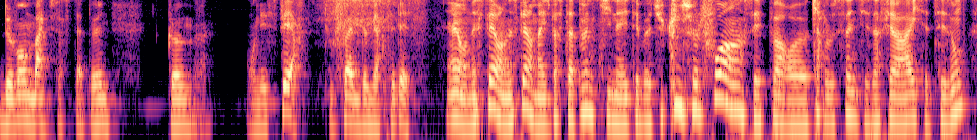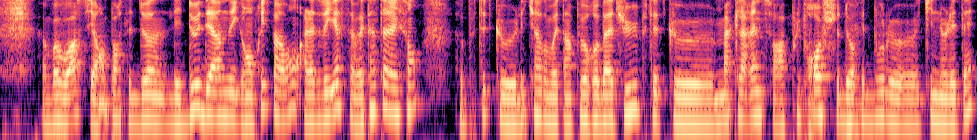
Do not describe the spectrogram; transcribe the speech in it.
devant Max Verstappen, comme euh, on espère, tout fan de Mercedes. Ouais, on espère, on espère. Max Verstappen qui n'a été battu qu'une seule fois, hein, c'est par euh, Carlos Sainz et sa Ferrari cette saison. On va voir s'il remporte les deux, les deux derniers Grands Prix. Pardon. À Las Vegas, ça va être intéressant. Euh, peut-être que les cartes vont être un peu rebattues, peut-être que McLaren sera plus proche de Red Bull euh, qu'il ne l'était.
